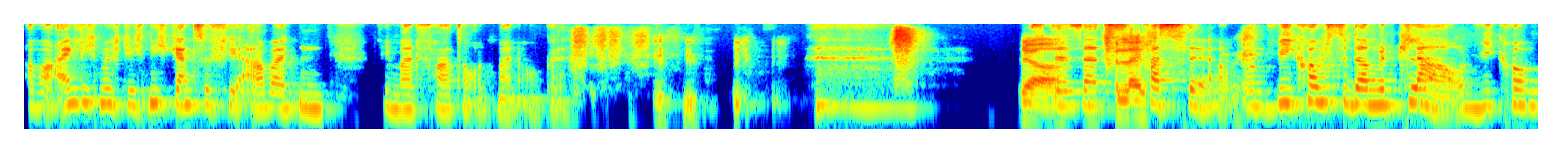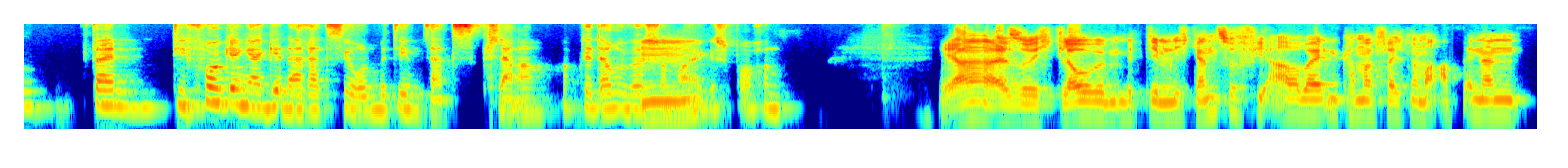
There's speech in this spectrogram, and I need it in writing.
aber eigentlich möchte ich nicht ganz so viel arbeiten wie mein Vater und mein Onkel. ja, der Satz vielleicht. passt der. Und wie kommst du damit klar? Und wie kommt dein, die Vorgängergeneration mit dem Satz klar? Habt ihr darüber hm. schon mal gesprochen? Ja, also ich glaube, mit dem nicht ganz so viel arbeiten kann man vielleicht nochmal abändern,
